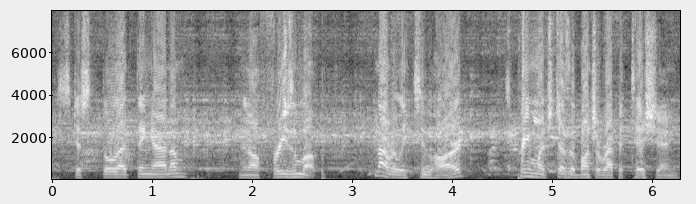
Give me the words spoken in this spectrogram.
let's just throw that thing at him, and I'll freeze him up. Not really too hard. It's pretty much just a bunch of repetition.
